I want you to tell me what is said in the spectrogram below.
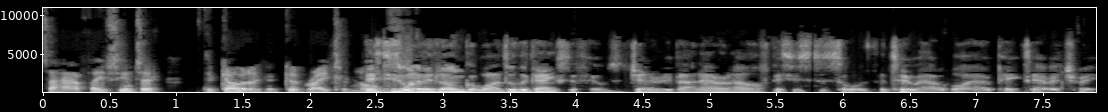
to have. They seem to, to go at a good rate of this is one of his longer ones. All the gangster films are generally about an hour and a half. This is the sort of the two-hour biopic territory.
